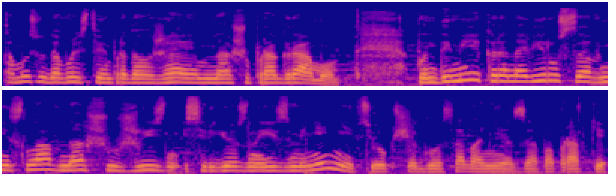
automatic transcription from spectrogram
А мы с удовольствием продолжаем нашу программу. Пандемия коронавируса внесла в нашу жизнь серьезные изменения. Всеобщее голосование за поправки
